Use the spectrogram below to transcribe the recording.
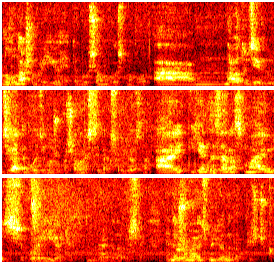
ну у нашым рэгіёне это быў 7-8 год, а м, нават у 9 годзе ўжо пачаў расці так сур'ёзна. А яны зараз маюць у рэгіёне, не да Беларусі, яны ўжо маюць мільёны падписчикаў.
